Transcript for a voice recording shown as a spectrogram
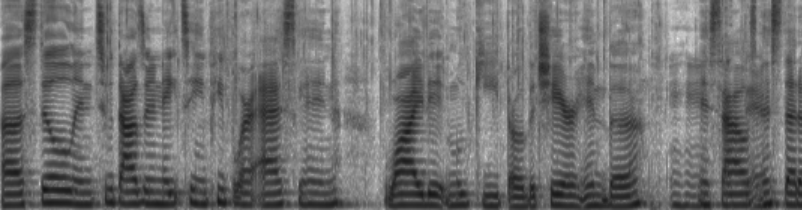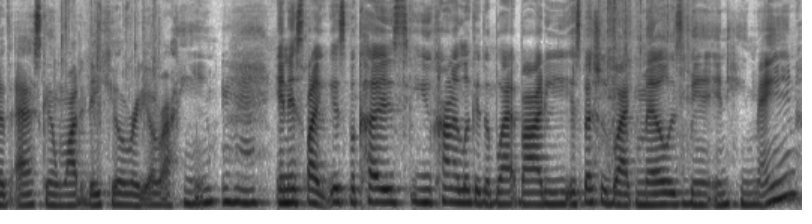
uh, still in 2018, people are asking. Why did Mookie throw the chair in the in Sal's okay. instead of asking why did they kill Radio Raheem? And it's like it's because you kind of look at the black body, especially black male, as being inhumane.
